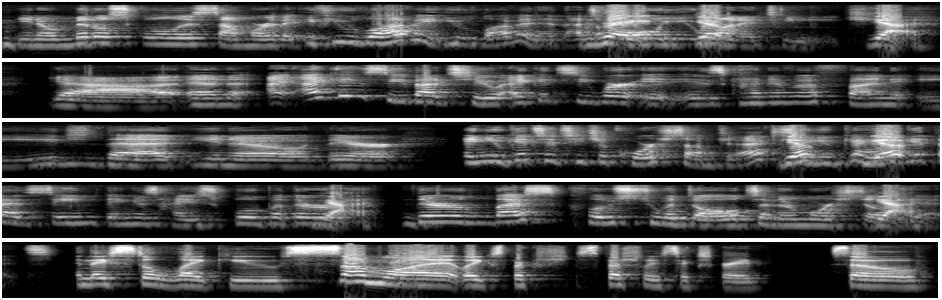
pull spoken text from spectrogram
you know, middle school is somewhere that if you love it, you love it, and that's right. all you yep. want to teach. Yeah, yeah, and I, I can see that too. I can see where it is kind of a fun age that you know they're and you get to teach a core subject. Yep. So you can yep. get that same thing as high school, but they're yeah. they're less close to adults and they're more still yeah. kids. And they still like you somewhat, like especially sixth grade. So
